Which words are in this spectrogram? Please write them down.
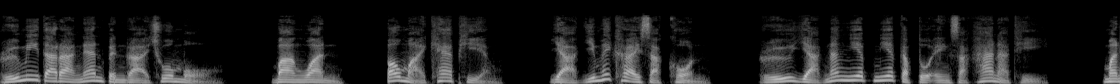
หรือมีตารางแน่นเป็นรายชั่วโมง บางวัน เป้าหมายแค่เพียง อยากยิ้มให้ใครสักคน หรืออยากนั่งเงียบๆกับตัวเองสักห้านาที มัน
